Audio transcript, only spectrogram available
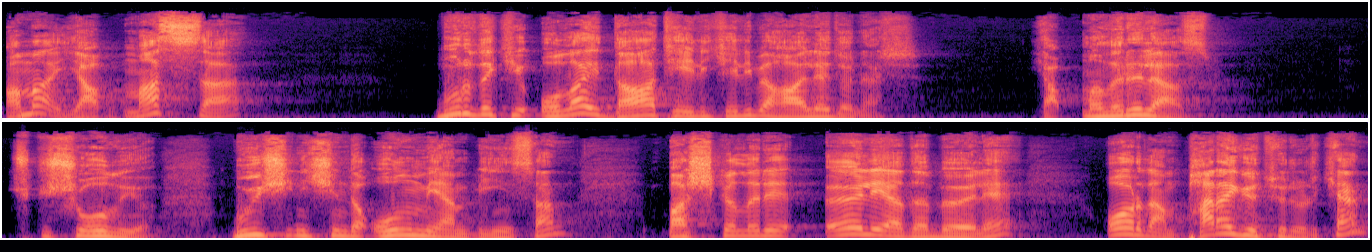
Ama yapmazsa buradaki olay daha tehlikeli bir hale döner. Yapmaları lazım. Çünkü şu oluyor. Bu işin içinde olmayan bir insan başkaları öyle ya da böyle oradan para götürürken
